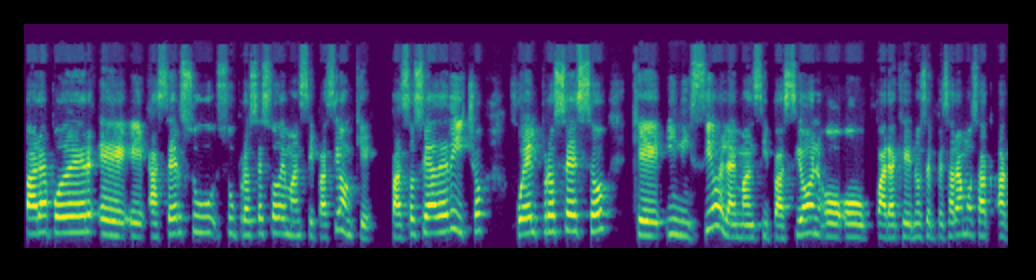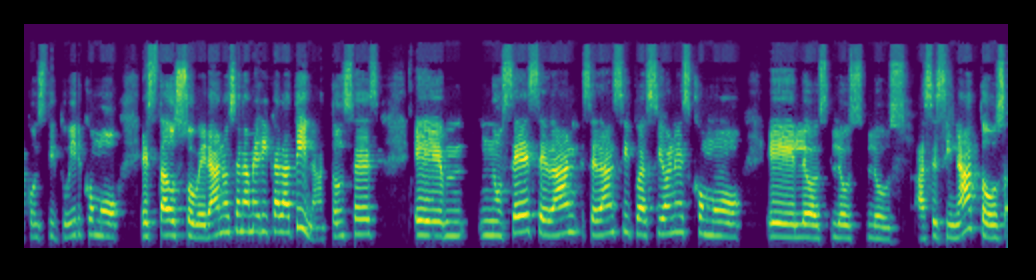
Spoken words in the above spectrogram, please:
para poder eh, eh, hacer su, proceso de emancipación, que, paso sea de dicho, fue el proceso que inició la emancipación o, para que nos empezáramos a, constituir como estados soberanos en América Latina. Entonces, em, no sé, se dan, se dan situaciones como eh, los, los, los, asesinatos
